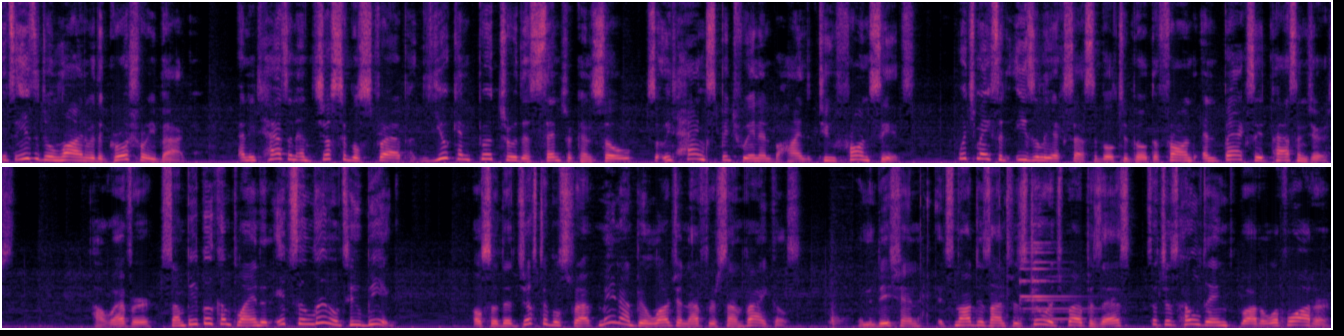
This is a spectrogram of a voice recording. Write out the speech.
It's easy to line with a grocery bag, and it has an adjustable strap you can put through the center console so it hangs between and behind the two front seats, which makes it easily accessible to both the front and back seat passengers. However, some people complain that it's a little too big. Also, the adjustable strap may not be large enough for some vehicles. In addition, it's not designed for storage purposes such as holding bottle of water.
